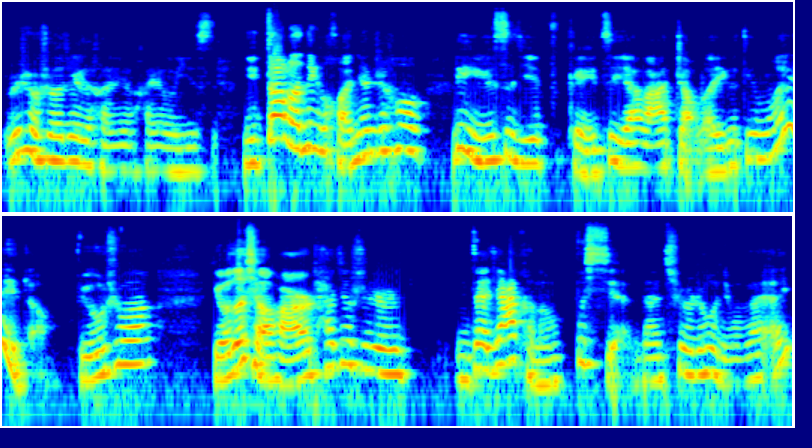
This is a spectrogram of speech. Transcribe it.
为什么说这个很有很有意思？你到了那个环境之后，利于自己给自己家娃找了一个定位的，比如说。有的小孩儿他就是你在家可能不显，但去了之后你会发现，哎，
